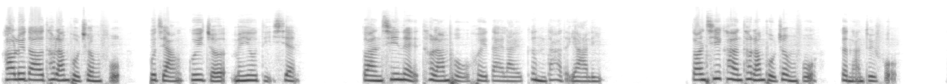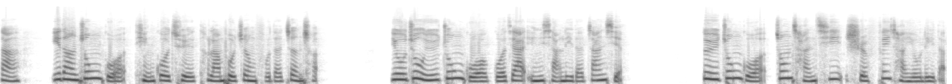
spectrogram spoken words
考虑到特朗普政府不讲规则、没有底线，短期内特朗普会带来更大的压力。短期看，特朗普政府更难对付，但。一旦中国挺过去，特朗普政府的政策有助于中国国家影响力的彰显，对于中国中长期是非常有利的。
